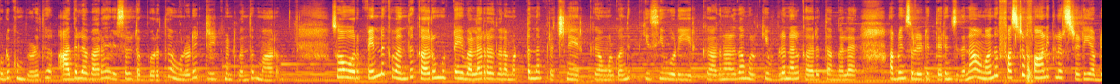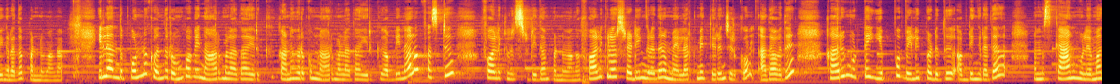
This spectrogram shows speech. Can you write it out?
கொடுக்கும் பொழுது அதில் வர ரிசல்ட்டை பொறுத்து அவங்களுடைய ட்ரீட்மெண்ட் வந்து மாறும். ஸோ ஒரு பெண்ணுக்கு வந்து கருமுட்டை வளர்றதுல மட்டும்தான் பிரச்சனை இருக்குது அவங்களுக்கு வந்து பிசிஓடி இருக்குது அதனால தான் அவங்களுக்கு இவ்வளோ நாள் கருத்தங்கலை அப்படின்னு சொல்லிட்டு தெரிஞ்சதுன்னா அவங்க வந்து ஃபஸ்ட்டு ஃபாலிகுலர் ஸ்டடி அப்படிங்கிறத பண்ணுவாங்க. இல்லை அந்த பொண்ணுக்கு வந்து ரொம்பவே நார்மலாக தான் இருக்குது கணவருக்கும் நார்மலாக தான் இருக்குது அப்படின்னாலும் ஃபஸ்ட்டு ஃபாலிகுலர் ஸ்டடி தான் பண்ணுவாங்க. ஃபாலிகுலர் ஸ்டடிங்கிறது நம்ம எல்லாருக்குமே தெரிஞ்சிருக்கும். அதாவது கருமுட்டை எப்போ வெளிப்படுது அப்படிங்கிறத நம்ம ஸ்கேன் மூலயமா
